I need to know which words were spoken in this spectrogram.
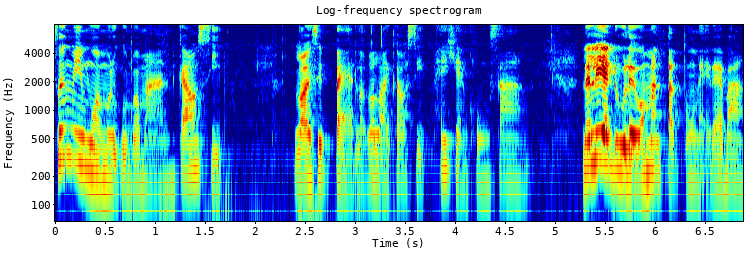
ซึ่งมีมวลโมเลกุลประมาณ 90 118 แล้วก็ 190 ให้เขียนโครงสร้าง และเรียนดูเลยว่ามันตัดตรงไหนได้บ้าง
